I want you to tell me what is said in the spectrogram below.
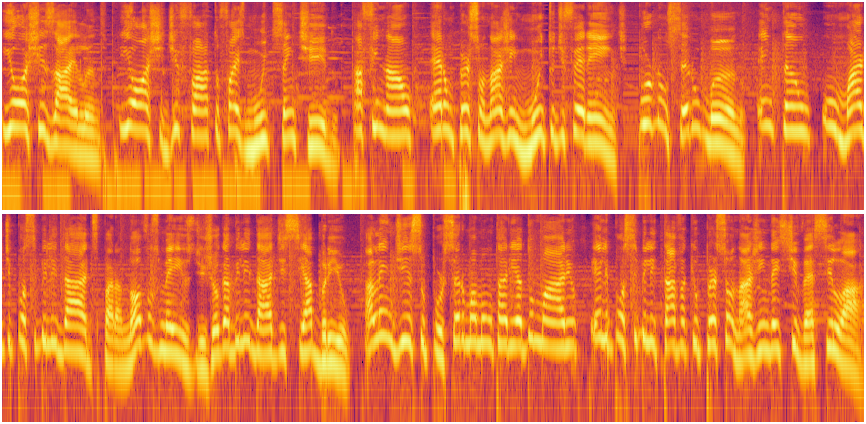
Yoshi's Island. Yoshi de fato faz muito sentido, afinal era um personagem muito diferente, por não ser humano. Então um mar de possibilidades para novos meios de jogabilidade se abriu. Além disso, por ser uma montaria do Mario, ele possibilitava que o personagem ainda estivesse lá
